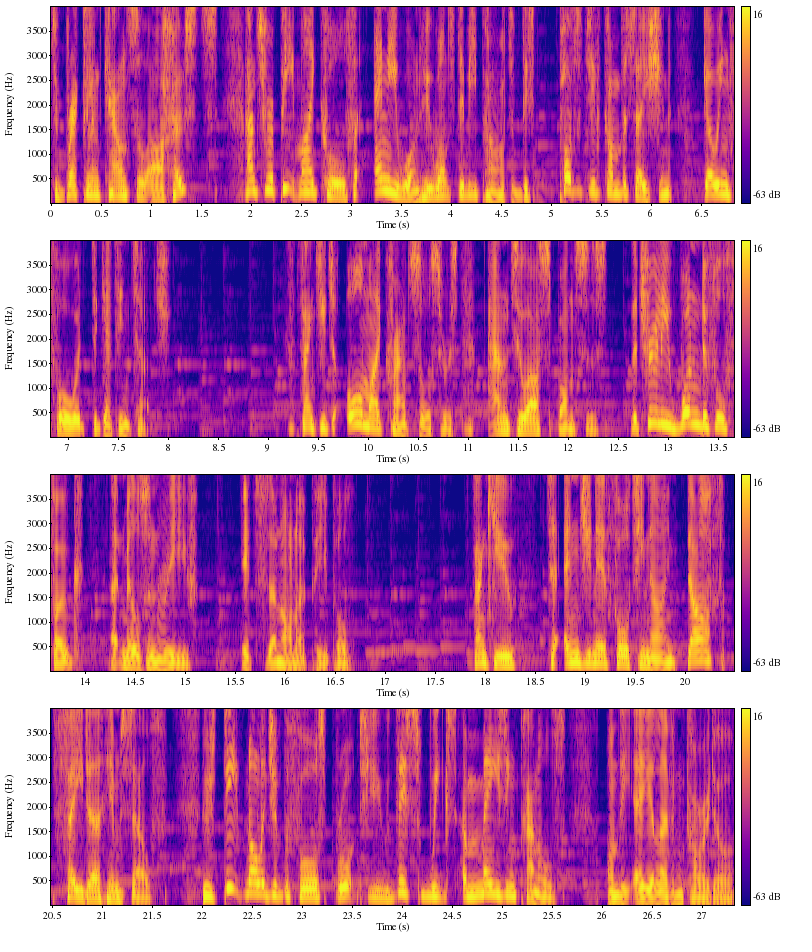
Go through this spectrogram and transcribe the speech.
to Breckland Council, our hosts, and to repeat my call for anyone who wants to be part of this positive conversation going forward to get in touch. Thank you to all my crowd sorcerers and to our sponsors, the truly wonderful folk at Mills and Reeve. It's an honour, people. Thank you to Engineer 49, Darth Fader himself, whose deep knowledge of the Force brought to you this week's amazing panels on the A11 corridor.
